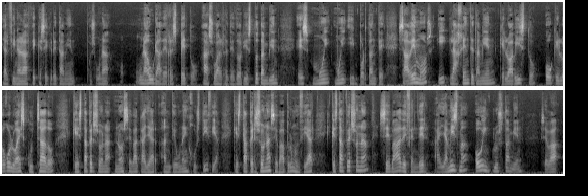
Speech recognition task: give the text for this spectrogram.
y al final hace que se cree también pues una un aura de respeto a su alrededor y esto también es muy muy importante. Sabemos y la gente también que lo ha visto o que luego lo ha escuchado que esta persona no se va a callar ante una injusticia, que esta persona se va a pronunciar que esta persona se va a defender a ella misma o incluso también se va,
